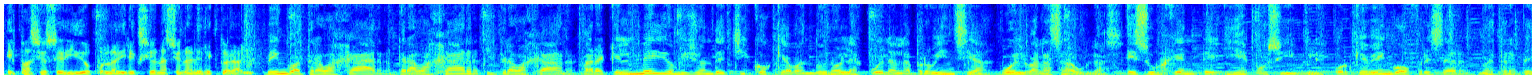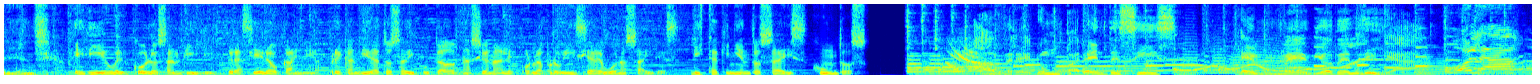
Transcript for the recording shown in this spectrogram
Espacio cedido por la Dirección Nacional Electoral. Vengo a trabajar, trabajar y trabajar para que el medio millón de chicos que abandonó la escuela en la provincia vuelva a las aulas. Es urgente y es posible, porque vengo a ofrecer nuestra experiencia. Es Diego El Colo Santilli, Graciela Ocaña, precandidatos a diputados nacionales por la provincia de Buenos Aires. Lista 506, juntos. Abren un paréntesis en medio del día. Hola.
